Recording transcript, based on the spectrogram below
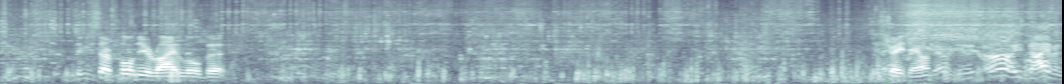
if you can start pulling to your right a little bit. Straight down. Go. Oh, he's diving.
